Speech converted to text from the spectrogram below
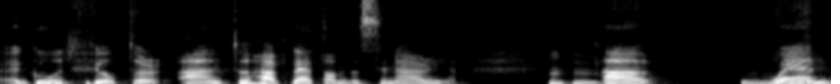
a good filter and to have that on the scenario. Mm-hmm. Uh, when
